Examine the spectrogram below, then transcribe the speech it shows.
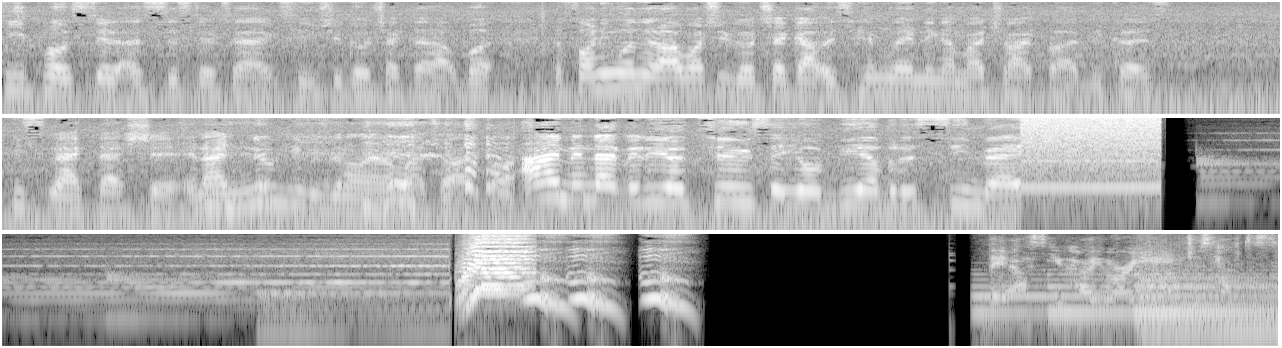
He posted a sister tag, so you should go check that out. But the funny one that I want you to go check out is him landing on my tripod because he smacked that shit. And I knew he was gonna land on my tripod. I'm in that video too, so you'll be able to see me. They ask you how you are, you just have to say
